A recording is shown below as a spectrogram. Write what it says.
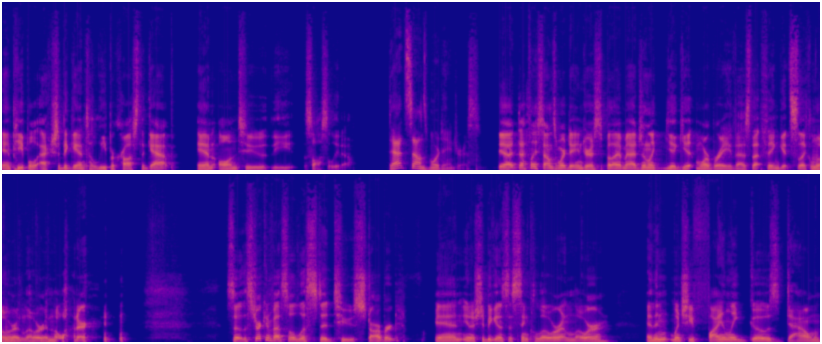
and people actually began to leap across the gap and onto the Sausalito. That sounds more dangerous. Yeah, it definitely sounds more dangerous, but I imagine like you get more brave as that thing gets like lower mm-hmm. and lower in the water. so the stricken vessel listed to starboard, and you know she begins to sink lower and lower. And then when she finally goes down,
